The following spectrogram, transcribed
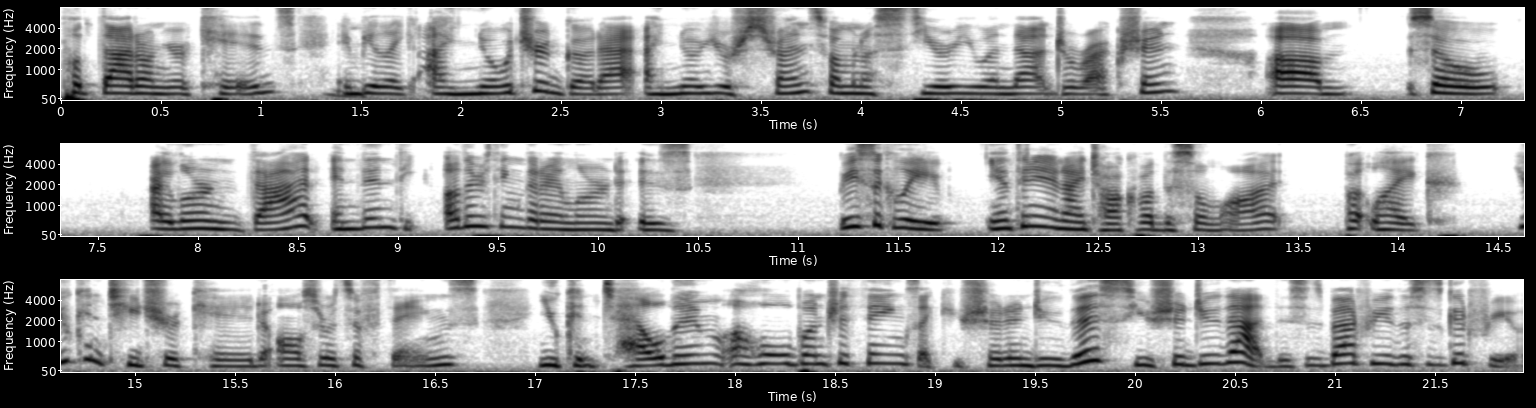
put that on your kids and be like i know what you're good at. I know your strengths. So i'm going to steer you in that direction. Um, so I learned that. And then the other thing that I learned is basically, Anthony and I talk about this a lot, but like, you can teach your kid all sorts of things. You can tell them a whole bunch of things, like you shouldn't do this, you should do that. This is bad for you, this is good for you.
